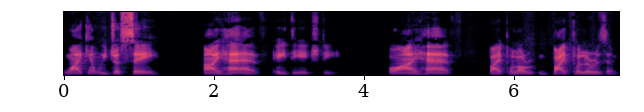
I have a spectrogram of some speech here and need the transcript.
Why can't we just say, I have ADHD or I have bipolar, bipolarism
